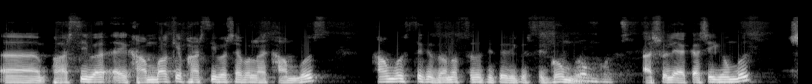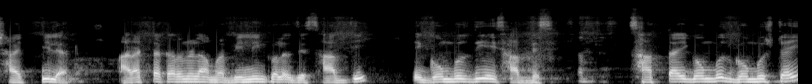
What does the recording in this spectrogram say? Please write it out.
আহ, ফার্সি বা এই খাম্বাকে ফার্সি ভাষায় বলা হয় খাম্বুজ। খাম্বুজ থেকে জনশ্রুতি তৈরি করছে গম্বুজ। আসলে একাশি গম্বুজ ষাট পিলার। আর একটা কারণ হলো আমরা বিল্ডিং কলেজ যে ছাদ দিই এই গম্বুজ দিয়ে এই ছাদ দিছি। ছাদটাই গম্বুজ গম্বুজটাই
